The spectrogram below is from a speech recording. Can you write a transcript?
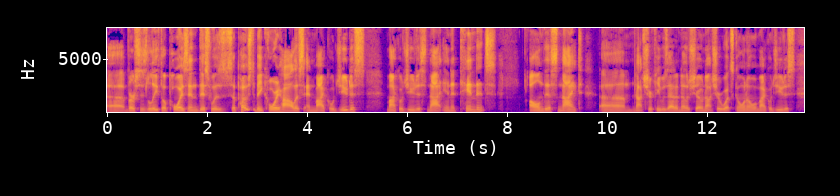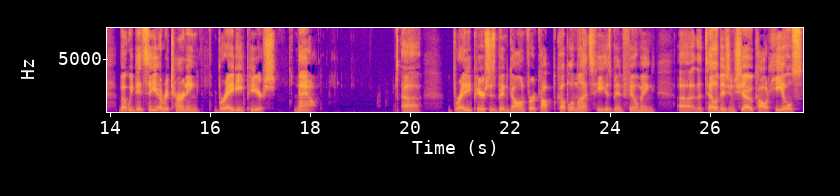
uh, versus Lethal Poison. This was supposed to be Corey Hollis and Michael Judas. Michael Judas not in attendance on this night. Um, not sure if he was at another show. Not sure what's going on with Michael Judas. But we did see a returning Brady Pierce. Now, uh, Brady Pierce has been gone for a couple of months. He has been filming uh, the television show called Heels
